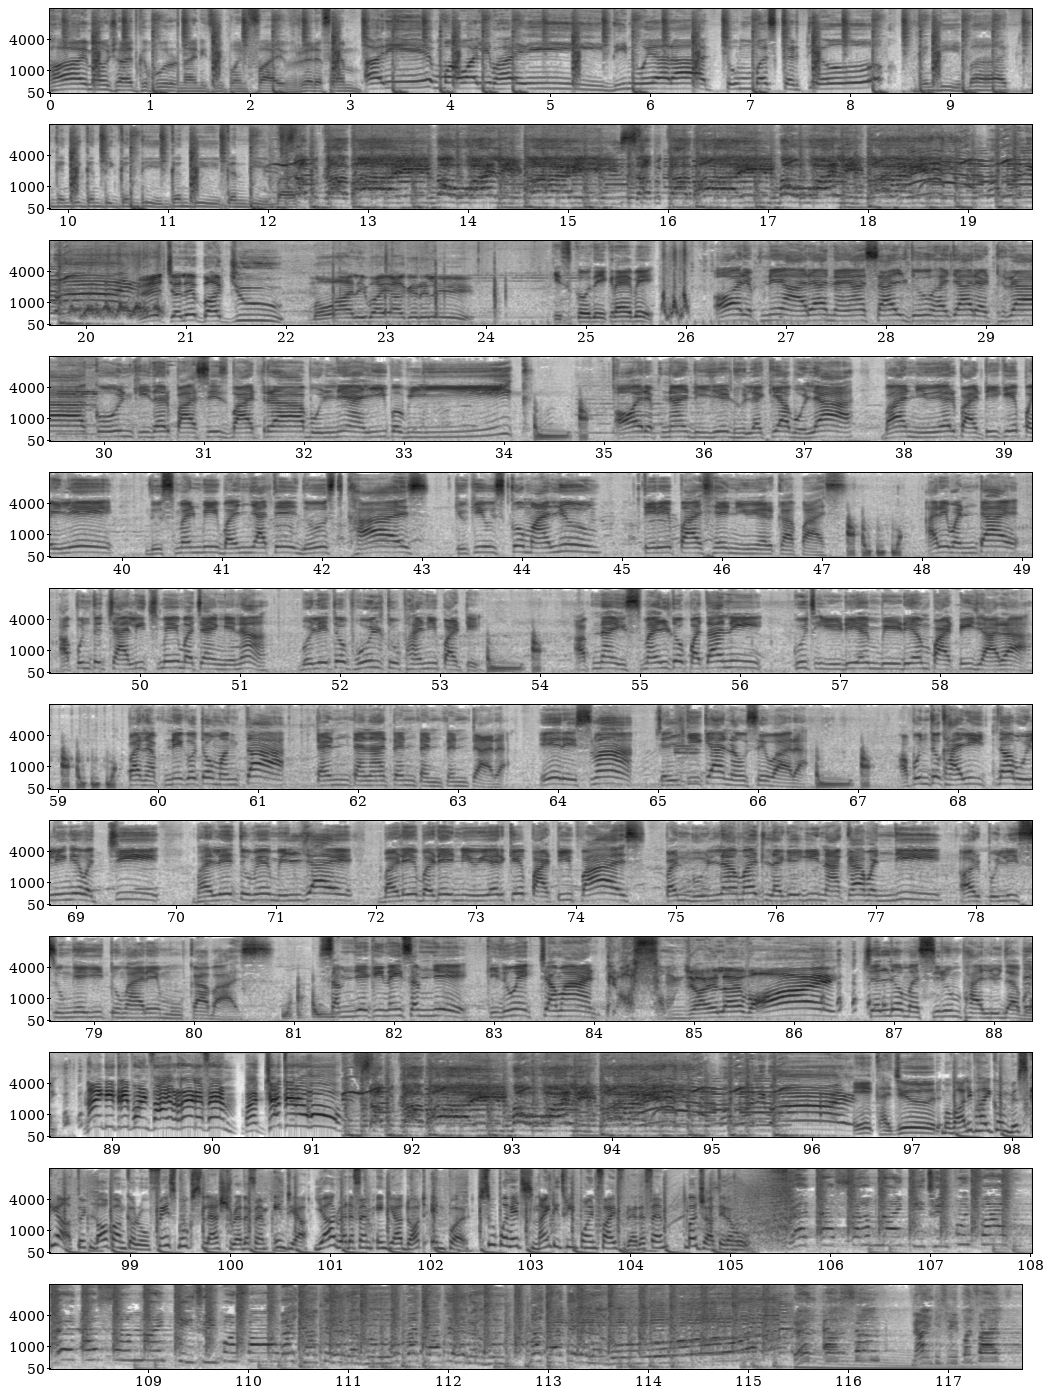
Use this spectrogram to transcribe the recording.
हाय मैं हूँ Shahid Kapoor 93.5 red FM अरे मवाली भाई दिन हो या रात तुम बस करते हो। गंदी बात गंदी गंदी गंदी गंदी गंदी बात। सबका भाई मवाली भाई सबका भाई मवाली भाई। ए चले बाजू मवाली भाई आगे ले किसको देख रहे हैं बे? और अपने आ रहा नया साल 2018 कौन किधर पासिस बांट रहा, बोलने आई पब्लिक। और अपना डीजे ढोलकिया बोला बा न्यू ईयर पार्टी के पहले दुश्मन भी बन जाते, दोस्त खास, क्योंकि उसको मालूम तेरे पास है न्यू ईयर का पास। अरे बंटा है अपन तो चालीस में ही मचाएँगे ना, बोले तो फुल तूफानी पार्टी। अपना इस्माइल तो पता नहीं, कुछ ईडीएम बीडीएम पार्टी जा रहा। पर अपने को तो मंगता, टन, टना, टन टन टन, टारा। ए, रेशमा, चलती क्या नौ से वारा अपन तो खाली इतना बोलेंगे, बच्ची, भले तुम्हें मिल जाए बड़े बड़े न्यू ईयर के पार्टी पास। पन भूलना मत लगेगी नाकाबंदी और पुलिस सूंघेगी तुम्हारे मुँह का बास समझे कि नहीं समझे? कि किनू एक चमान क्या समझाए लाए भाई? चलो मशरूम फालूदा बोल। 93.5 रेड एफएम बजाते रहो। सबका भाई एक हजूर मवाली भाई को मिस किया तो लॉग ऑन करो Facebook slash red FM India India या red FM India dot in इन पर। सुपर हिट्स 93.5 रेड एफ़ एम बजाते रहो। Red FM 93.5 Red FM 93.5 बजाते रहो बजाते रहो बजाते रहो। Red FM 93.5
